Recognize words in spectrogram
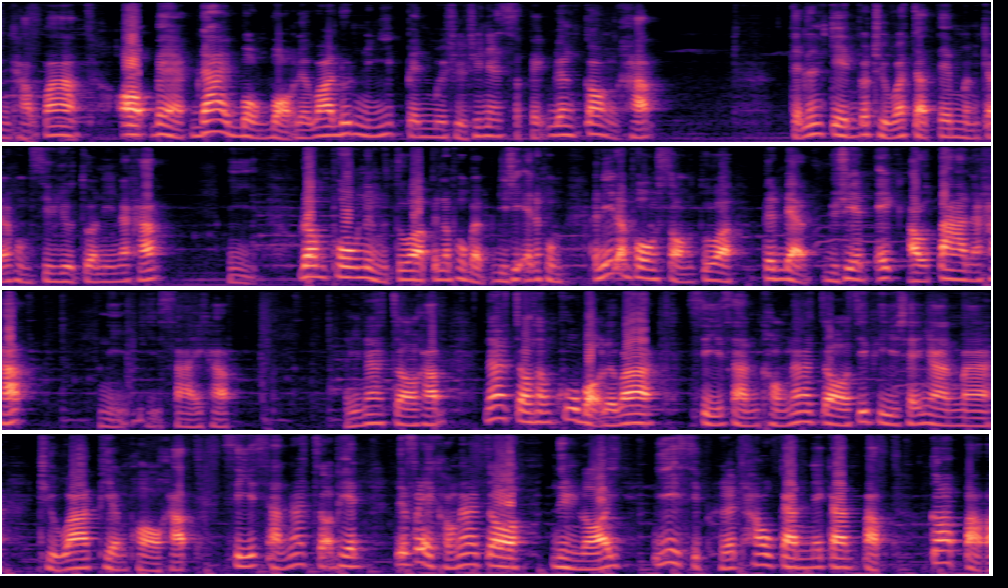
ริงครับว่า ออกแบบได้บ่งบอกเลยว่ารุ่นนี้เป็นมือถือที่เน้นสเปคเรื่องกล้องครับ แต่เล่นเกมก็ถือว่าจัดเต็มเหมือนกันผม CPU ตัวนี้นะครับนี่ลำโพง 1 ตัวเป็นลำโพงแบบ DTS นะผม อันนี้ลำโพง 2 ตัวเป็นแบบ DTS X Ultra นะครับ นี่ดีไซน์ครับ อันนี้หน้าจอครับ หน้าจอทั้งคู่บอกเลยว่า สีสันของหน้าจอที่พีใช้งานมา ถือว่าเพียงพอครับ สีสันหน้าจอเพชรดิฟเฟรของหน้าจอ 20 เฮิร์ตเท่ากันในการปรับก็ปรับ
